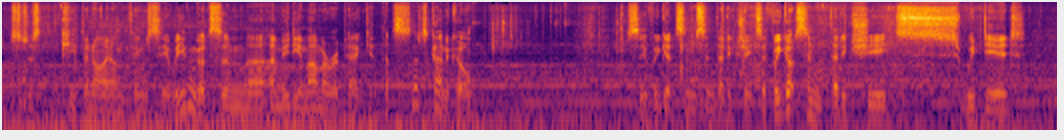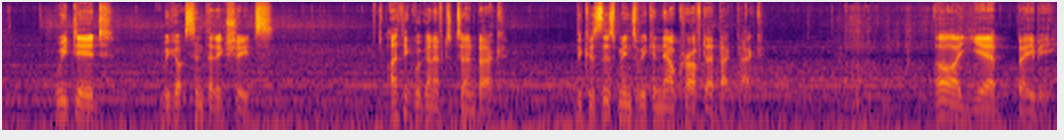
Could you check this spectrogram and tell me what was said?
Let's just keep an eye on things here. We even got some uh, a medium armor repair kit. That's that's kind of cool. Let's see if we get some synthetic sheets. If we got synthetic sheets, we did. We did. We got synthetic sheets. I think we're gonna have to turn back because this means we can now craft our backpack. Oh yeah, baby.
